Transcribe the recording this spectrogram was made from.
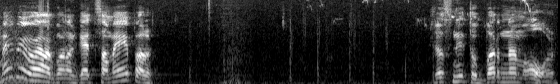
maybe we are gonna get some apple. Just need to burn them all.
